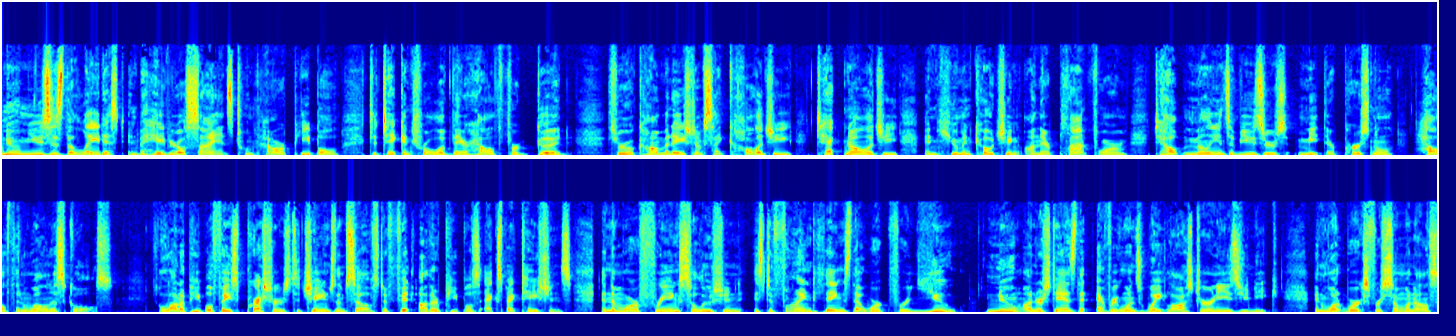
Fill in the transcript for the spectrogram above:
Noom uses the latest in behavioral science to empower people to take control of their health for good through a combination of psychology, technology, and human coaching on their platform to help millions of users meet their personal health and wellness goals. A lot of people face pressures to change themselves to fit other people's expectations, and the more freeing solution is to find things that work for you. Noom understands that everyone's weight loss journey is unique, and what works for someone else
